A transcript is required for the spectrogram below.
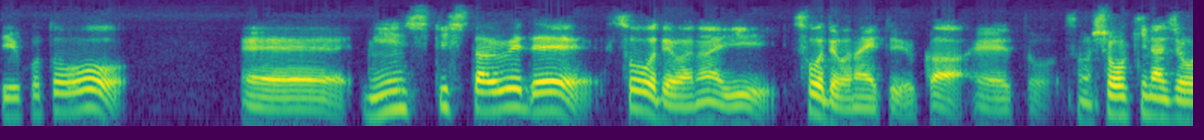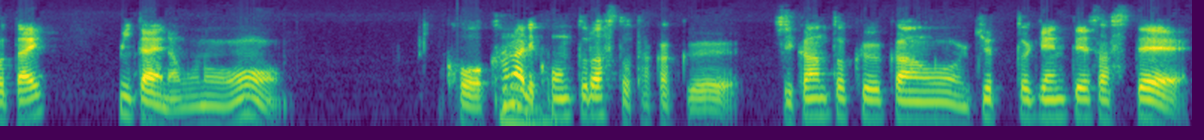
ていうことを、えー認識した上で、そうではない、そうではないというか、えっ、と、その正気な状態みたいなものを、こう、かなりコントラスト高く、時間と空間をぎゅっと限定させて、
